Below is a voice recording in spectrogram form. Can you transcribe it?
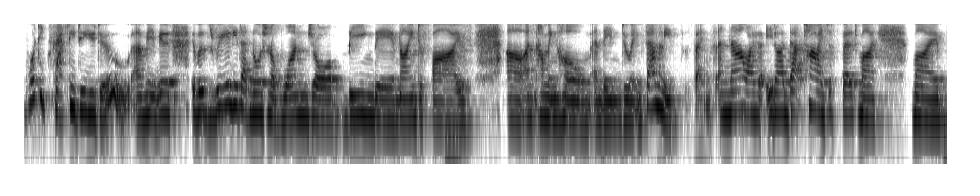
what exactly do you do? I mean, it, it, was really that notion of one job, being there nine to five, uh, and coming home, and then doing family things. And now, I, you know, at that time, I just felt my my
